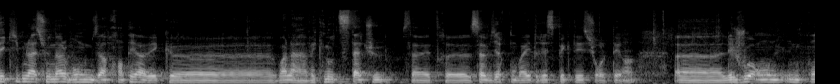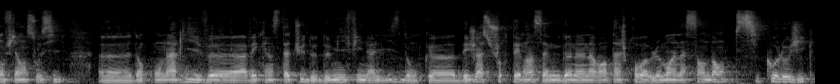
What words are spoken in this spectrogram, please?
équipes nationales vont nous affronter avec, euh, voilà, avec notre statut. Ça, va être, ça veut dire qu'on va être respecté sur le terrain. Les joueurs ont une confiance aussi. Donc on arrive avec un statut de demi-finaliste. Donc déjà sur terrain, ça nous donne un avantage, probablement un ascendant psychologique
